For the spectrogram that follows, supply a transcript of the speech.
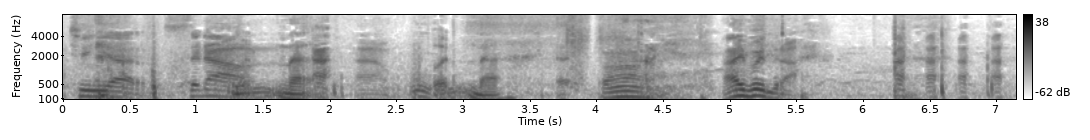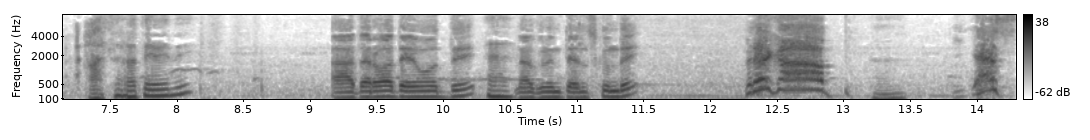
వాచింగ్ యర్ సిట్ డౌన్ నా. నా. అయిపోయిందిరా ఆ తర్వాత ఏమైంది? ఆ తర్వాత ఏమవుద్ది? నా గురించి తెలుసుకుంది. బ్రేకప్ ఎస్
